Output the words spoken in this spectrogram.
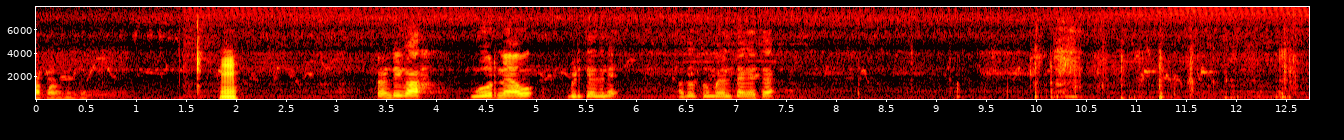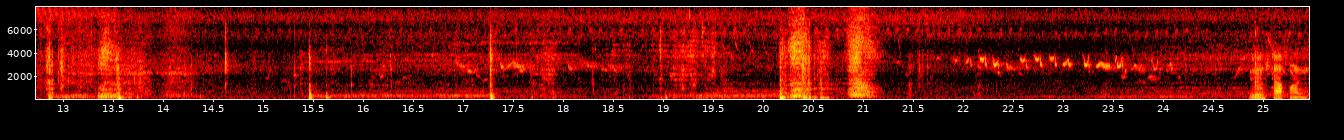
ಸ್ಟಾಪ್ ಮಾಡೋಣ ಈಗ. ಫ್ರೆಂಡ್ ಈಗ ಮೂರನೇ ಹಾವು ಬಿಡ್ತಾ ಇದ್ದೀನಿ. ಅದು ತುಂಬ ಹೆಲ್ತ್ ಆಗೈತೆ. ಸ್ಟಾಪ್ ಮಾಡಿ.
